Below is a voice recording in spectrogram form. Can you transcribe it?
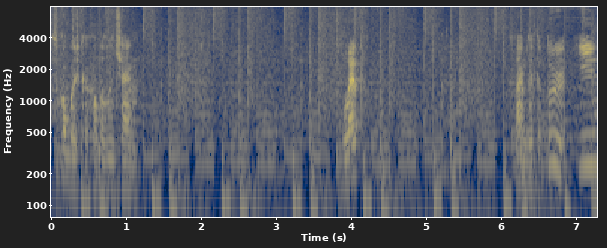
В скобочках обозначаем LED. Ставим запятую и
